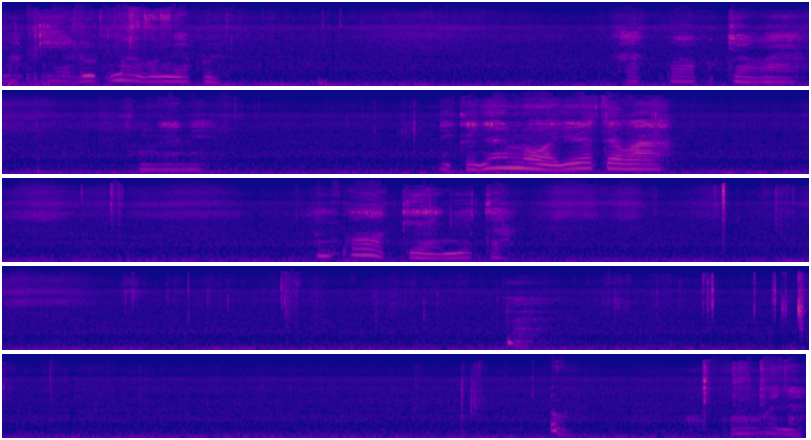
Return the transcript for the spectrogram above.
มาเกียรุดมือบังเนี่ยพุ่นคักบ่พวกเจ้าว่าตรงนี้นี่ นี่ก็ยังหน่อยอยู่แต่ว่า มันพ่อแกงอยู่จ้ะโอ้โอ้ยนะ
